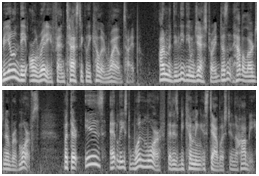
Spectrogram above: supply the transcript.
Beyond the already fantastically colored wild type, Armadillidium gestroi doesn't have a large number of morphs, but there is at least one morph that is becoming established in the hobby.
